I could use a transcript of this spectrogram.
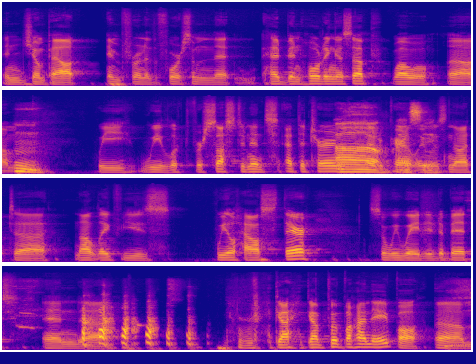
and jump out in front of the foursome that had been holding us up while um, Hmm. we we looked for sustenance at the turn. Oh, that apparently was not uh, not Lakeview's wheelhouse there. So we waited a bit and uh, got got put behind the eight ball. Um,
